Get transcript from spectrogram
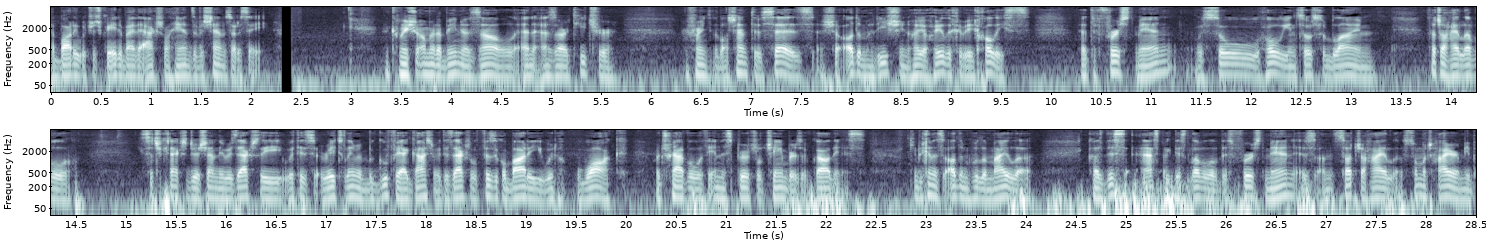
a body which was created by the actual hands of Hashem, so to say. And as our teacher, referring to the Baal Shem Tov, says, that the first man was so holy and so sublime such a high level, such a connection to Hashem. He was actually with his Agashim, with his actual physical body, would walk, would travel within the spiritual chambers of godliness. Because this aspect, this level of this first man is on such a high level, so much higher. He's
